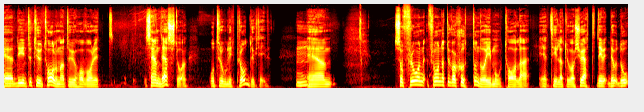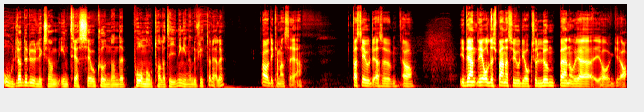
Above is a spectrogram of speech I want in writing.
eh, det är ju inte tu tal om att du har varit, sen dess då, otroligt produktiv. Mm. Eh, så från, från att du var 17 då i Motala eh, till att du var 21, det, då, då odlade du liksom intresse och kunnande på Motala Tidning innan du flyttade eller? ja, det kan man säga. Fast jag gjorde, alltså, ja. I den, det åldersspannet så gjorde jag också lumpen och jag, jag ja.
